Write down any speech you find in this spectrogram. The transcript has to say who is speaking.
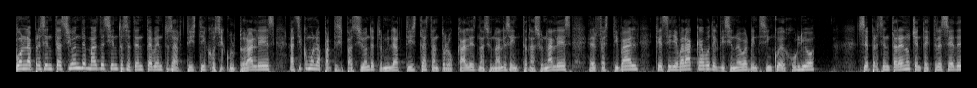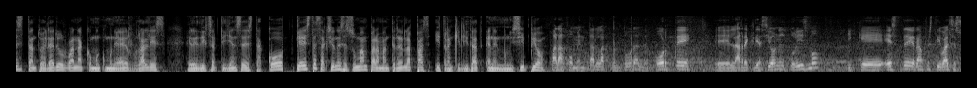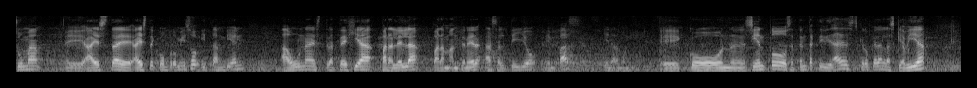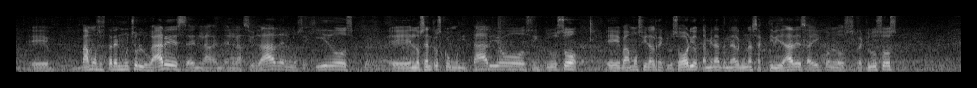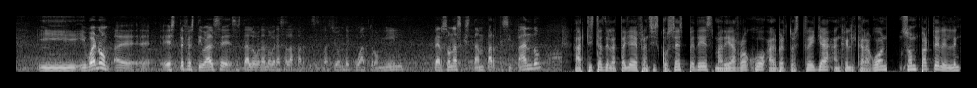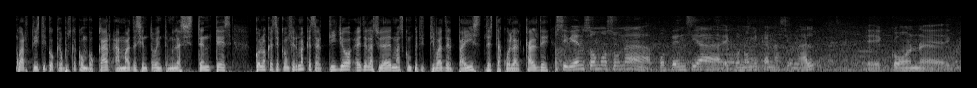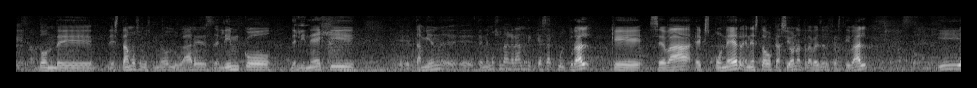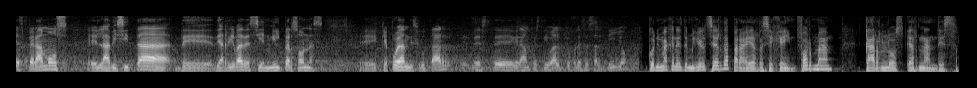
Speaker 1: con la presentación de más de 170 eventos artísticos y culturales, así como la participación de 3.000 artistas tanto locales, nacionales e internacionales, el festival, que se llevará a cabo del 19 al 25 de julio, se presentará en 83 sedes, tanto del área urbana como en comunidades rurales. El edil sartillense destacó que estas acciones se suman para mantener la paz y tranquilidad en el municipio.
Speaker 2: Para fomentar la cultura, el deporte, eh, la recreación, el turismo y que este gran festival se suma eh, a, este, a este compromiso y también a una estrategia paralela para mantener a Saltillo en paz y en armonía. Eh, con 170 eh, actividades, creo que eran las que había. vamos a estar en muchos lugares, en la, en la ciudad, en los ejidos, en los centros comunitarios, incluso vamos a ir al reclusorio también a tener algunas actividades ahí con los reclusos. Y, bueno, eh, este festival se, está logrando gracias a la participación de 4.000 personas que están participando.
Speaker 1: Artistas de la talla de Francisco Céspedes, María Rojo, Alberto Estrella, Angélica Aragón, son parte del elenco artístico que busca convocar a más de 120 mil asistentes, con lo que se confirma que Saltillo es de las ciudades más competitivas del país, destacó el alcalde.
Speaker 2: Si bien somos una potencia económica nacional, eh, con, eh, donde estamos en los primeros lugares del IMCO, del INEGI. Eh, también tenemos una gran riqueza cultural que se va a exponer en esta ocasión a través del festival y esperamos la visita de, arriba de 100 mil personas. que puedan disfrutar de este gran festival que ofrece Saltillo.
Speaker 1: Con imágenes de Miguel Cerda para RCG Informa, Carlos Hernández.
